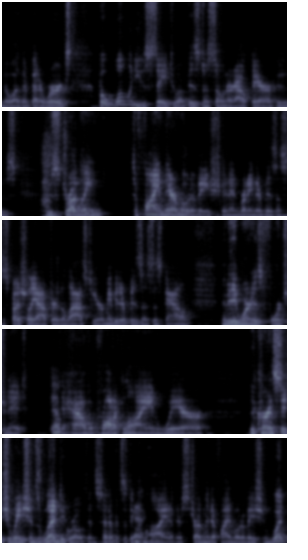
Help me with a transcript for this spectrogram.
no other better words but what would you say to a business owner out there who's who's struggling to find their motivation in running their business, especially after the last year. Maybe their business is down. Maybe they weren't as fortunate yep. to have a product line where the current situations led to growth instead of its a decline and they're struggling to find motivation. What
